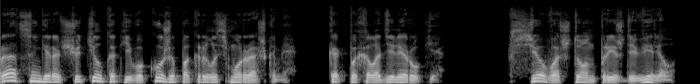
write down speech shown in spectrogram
Ратцингер ощутил, как его кожа покрылась мурашками, как похолодели руки. Все, во что он прежде верил,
